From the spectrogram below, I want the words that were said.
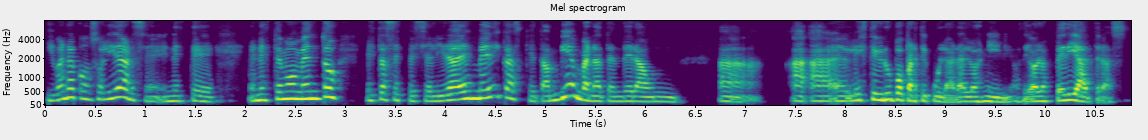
Y van a consolidarse en este, en este momento estas especialidades médicas que también van a atender a, este grupo particular, a los niños, digo, a los pediatras.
